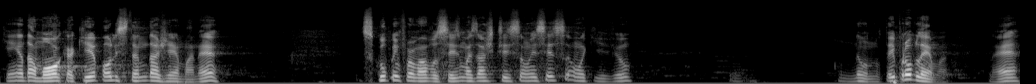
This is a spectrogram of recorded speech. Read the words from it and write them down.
Quem é da Moca aqui é paulistano da Gema, né? Desculpa informar vocês, mas acho que vocês são exceção aqui, viu? Não, não tem problema, né?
